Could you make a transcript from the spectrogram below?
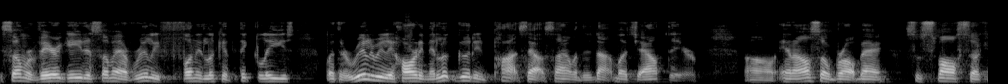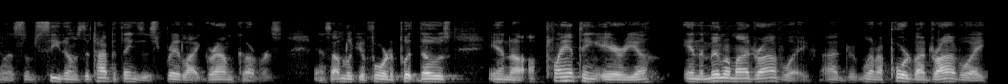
Some are variegated, some have really funny looking thick leaves, but they're really, really hardy and they look good in pots outside when there's not much out there. Uh, and I also brought back some small succulents, some sedums, the type of things that spread like ground covers. And so I'm looking forward to put those in a, a planting area in the middle of my driveway. I, when I poured my driveway,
